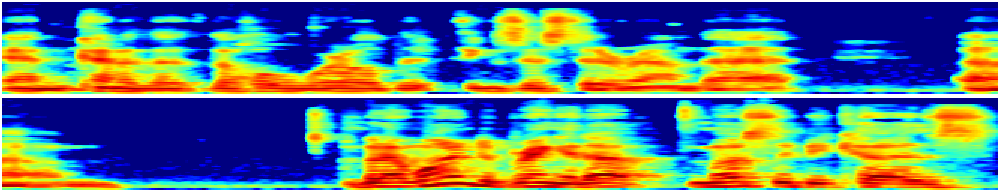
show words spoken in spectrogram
and kind of the, the whole world that existed around that. Um, but I wanted to bring it up mostly because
